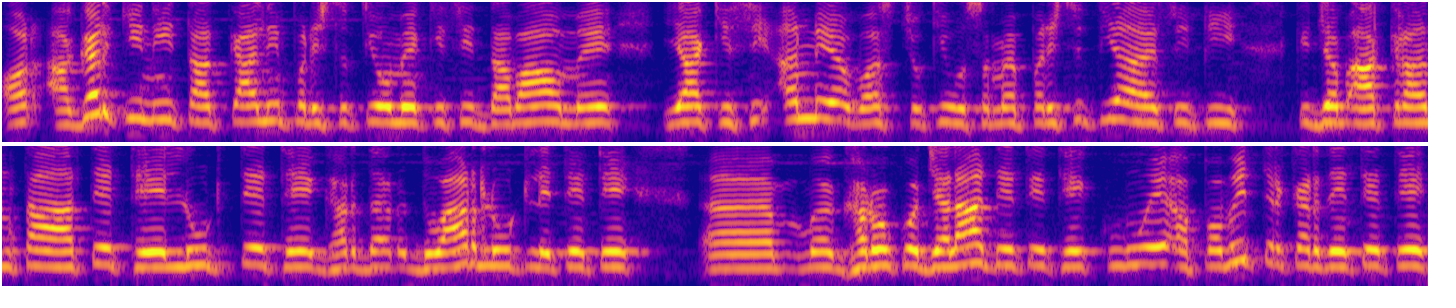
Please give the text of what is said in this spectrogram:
और अगर किन्हीं तात्कालीन परिस्थितियों में, किसी दबाव में या किसी अन्य वश, चूँकि उस समय परिस्थितियाँ ऐसी थी कि जब आक्रांता आते थे, लूटते थे घर द्वार लूट लेते थे घरों को जला देते थे, कुएँ अपवित्र कर देते थे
